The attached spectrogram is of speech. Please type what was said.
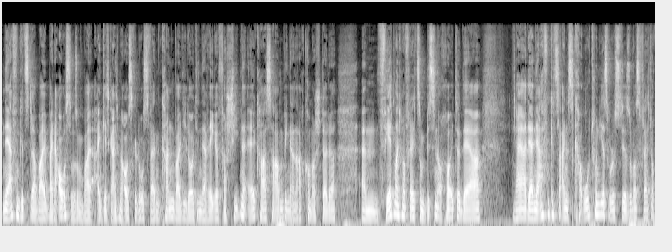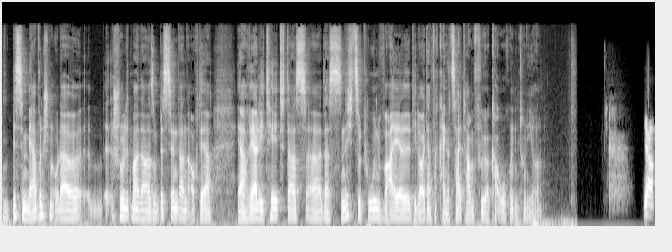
Nervenkitzel dabei bei der Auslosung, weil eigentlich gar nicht mehr ausgelost werden kann, weil die Leute in der Regel verschiedene LKs haben wegen der Nachkommastelle. Ähm, fehlt manchmal vielleicht so ein bisschen auch heute der, naja, der Nervenkitzel eines K.O.-Turniers, würdest du dir sowas vielleicht auch ein bisschen mehr wünschen oder äh, schuldet man da so ein bisschen dann auch der ja, Realität, das, äh, das nicht zu tun, weil die Leute einfach keine Zeit haben für K.O.-Rundenturniere? Ja,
